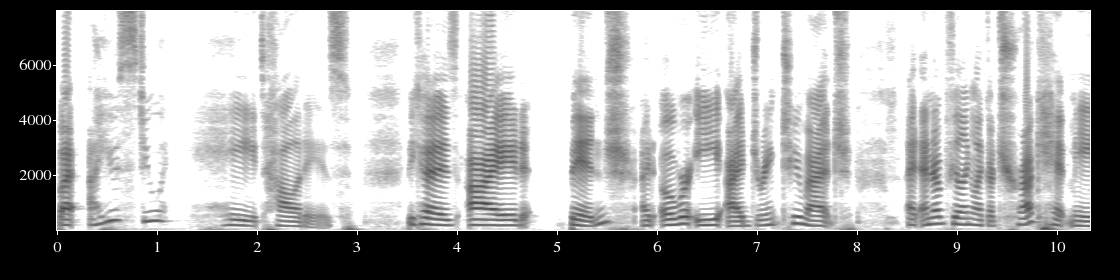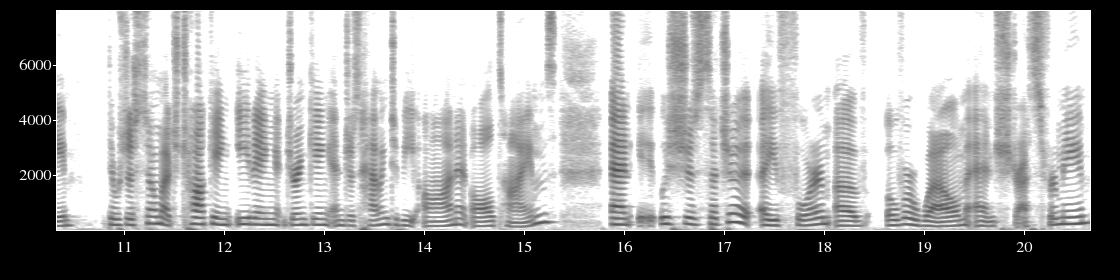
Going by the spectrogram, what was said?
but i used to hate holidays because i'd binge i'd overeat i'd drink too much i'd end up feeling like a truck hit me there was just so much talking, eating, drinking, and just having to be on at all times. And it was just such a, a form of overwhelm and stress for me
